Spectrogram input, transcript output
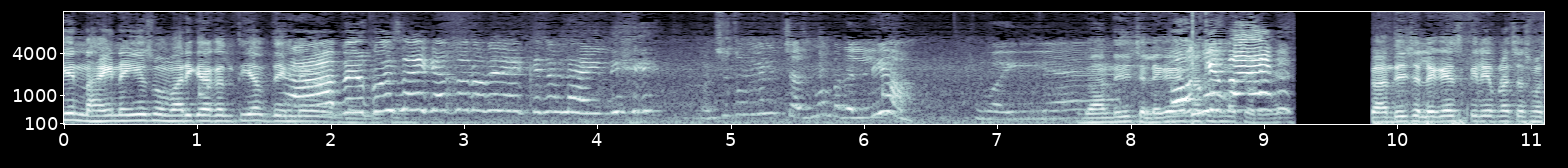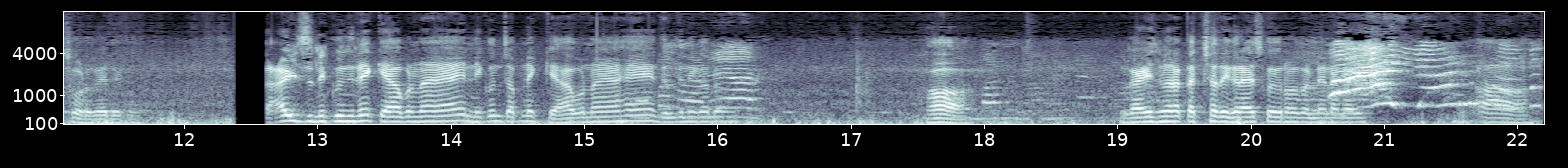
ये नहाई नहीं है उसमें हमारी क्या गलती है? अब देखने हाँ बिल्कुल सही क्या करोगे देख के जब नहाएँगी मुझसे तुमने चश्मा बदल लिया? वही है। गांधी जी चले गए गांधी जी चले गए इसके लिए अपना चश्मा छोड़ गए देखो। गाइस निकुंज ने क्या बनाया है? निकुंज आपने क्या बनाया है? जल्दी निकालो। यार। हाँ। गाइस मेरा कच्चा दिख रहा है इसको इग्नोर कर लेना गाइस यार हाँ।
